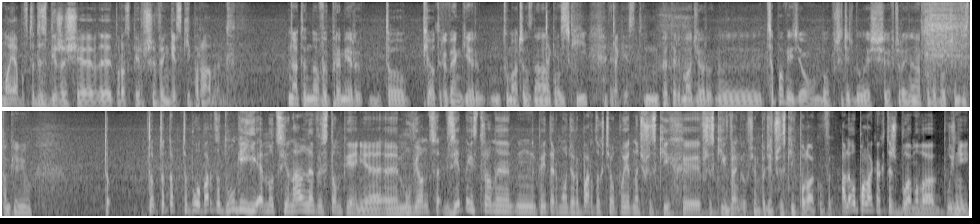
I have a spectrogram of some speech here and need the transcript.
maja, bo wtedy zbierze się e, po raz pierwszy węgierski parlament. Na ten nowy premier to Piotr Węgier, tłumacząc na polski. Tak jest. Peter Modzior, y, co powiedział? Bo przecież byłeś wczoraj na powyborczym wystąpieniu. To, to, to, to było bardzo długie i emocjonalne wystąpienie, y, mówiące, z jednej strony mm, Peter Modzior bardzo chciał pojednać wszystkich, y, wszystkich Węgrów, chciałem powiedzieć wszystkich Polaków, ale o Polakach też była mowa później,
